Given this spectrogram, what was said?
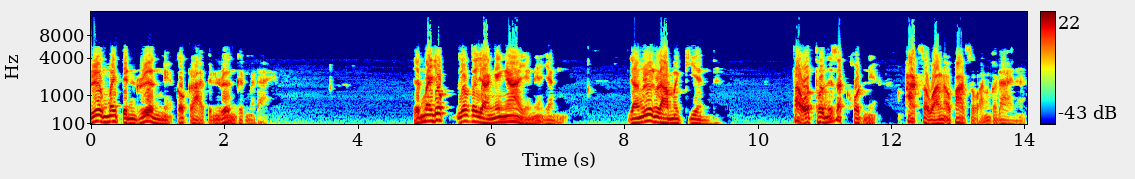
เรื่องไม่เป็นเรื่องเนี่ยก็กลายเป็นเรื่องขึ้นมาได้ ห็นไหมยกยกตัวอย่างง่าย ๆ อย่างเนี้ยอย่าง อย่างเรื่องรามเกียรติ์ถ้าอดทนสักคนเนี่ย ภาคสวรรค์เอาภาคสวรรค์ก็ได้นะ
